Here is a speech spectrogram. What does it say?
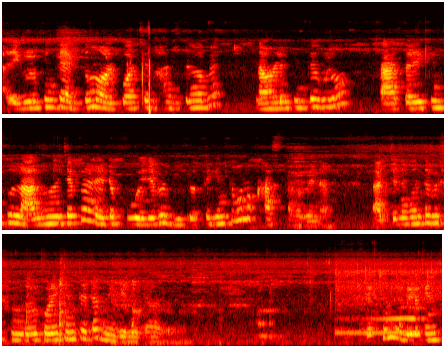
আর এগুলো কিন্তু একদম অল্প আছে ভাজতে হবে, না হলে কিন্তু এগুলো তাড়াতাড়ি কিন্তু লাল হয়ে যাবে আর এটা পুড়ে যাবে ভিতর থেকে কিন্তু কোনো খাস্তা হবে না। তার জন্য কিন্তু বেশ সুন্দর করে কিন্তু এটা ভেজে নিতে হবে। দেখুন, এগুলো কিন্তু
